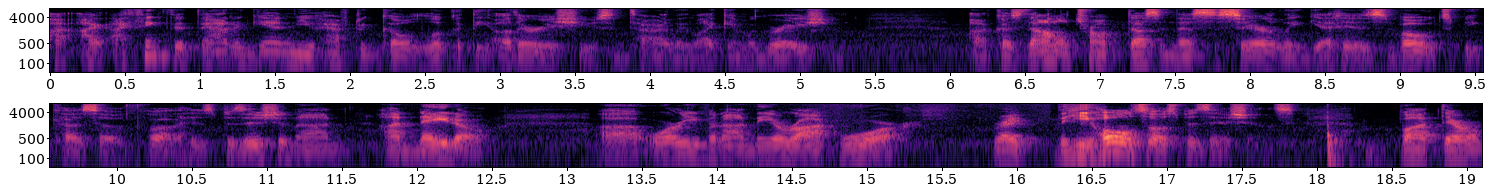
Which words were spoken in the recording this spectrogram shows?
I, I- think that that again, you have to go look at the other issues entirely, like immigration. Because Donald Trump doesn't necessarily get his votes because of uh, his position on, on NATO uh, or even on the Iraq War. Right. He holds those positions, but there,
